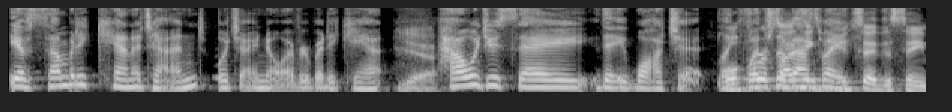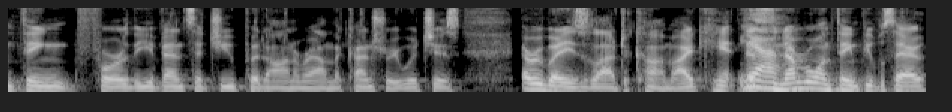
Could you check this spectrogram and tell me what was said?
If somebody can't attend, which I know everybody can't, Yeah. how would you say they watch it? Like, well, what's the I best think way? you'd say the same thing for the events that you put on around the country, which is everybody's allowed to come. I can't. That's Yeah. the number one thing people say.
